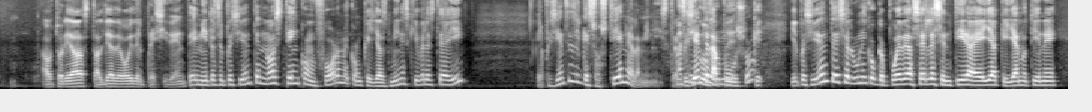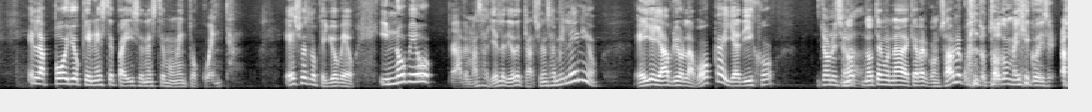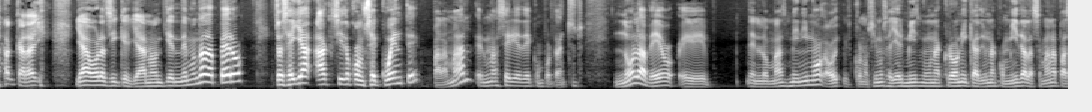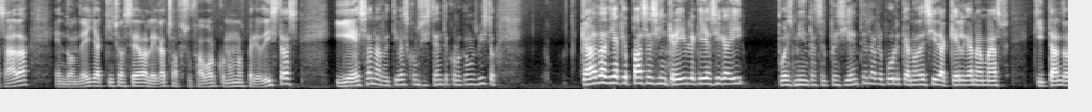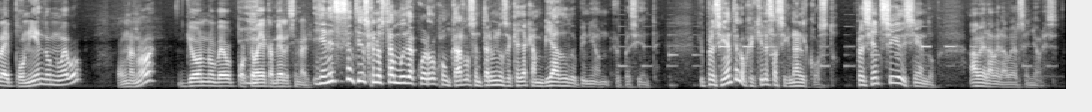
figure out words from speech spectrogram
autoridad hasta el día de hoy del presidente. Y mientras el presidente no esté inconforme con que Yasmín Esquivel esté ahí, El presidente es el que sostiene a la ministra. Más el presidente la puso que- y el presidente es el único que puede hacerle sentir a ella que ya no tiene el apoyo que en este país en este momento cuenta. Eso es lo que yo veo. Y no veo, además ayer le dio declaraciones a Milenio. Ella ya abrió la boca y ya dijo, Yo no hice no, nada. no tengo nada que avergonzarme cuando todo México dice, ah, caray, ya ahora sí que ya no entendemos nada, pero entonces ella ha sido consecuente, para mal, en una serie de comportamientos. No la veo eh, en lo más mínimo. Hoy conocimos ayer mismo una crónica de una comida la semana pasada en donde ella quiso hacer alegatos a su favor con unos periodistas y esa narrativa es consistente con lo que hemos visto. Cada día que pasa es increíble que ella siga ahí. Pues mientras el presidente de la República no decida que él gana más quitándola y poniendo un nuevo o una nueva, yo no veo por qué vaya a cambiar el escenario. Y en ese sentido es que no está muy de acuerdo con Carlos en términos de que haya cambiado de opinión el presidente. El presidente lo que quiere es asignar el costo. El presidente sigue diciendo, a ver, a ver, a ver, señores.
